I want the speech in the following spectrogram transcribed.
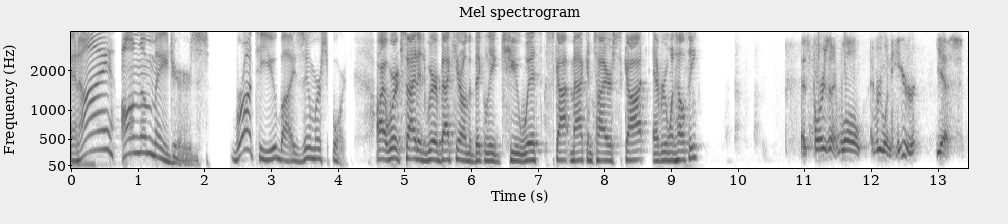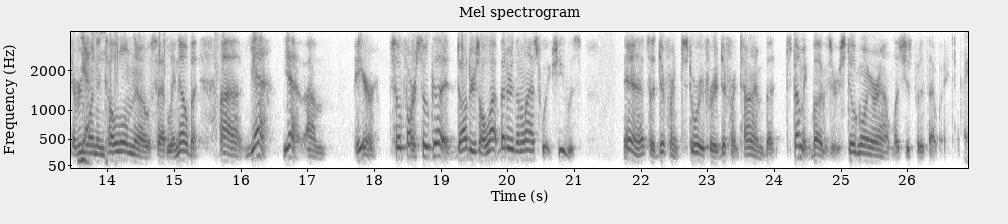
An eye on the majors. Brought to you by Zoomer Sport. All right, we're excited. We're back here on the Big League Chew with Scott McIntyre. Scott, everyone healthy? As far as I, well, everyone here, yes. Everyone yes. in total, no. Sadly, no. But uh, yeah, yeah. Um, here, so far so good. Daughter's a lot better than last week. She was yeah, that's a different story for a different time, but stomach bugs are still going around. Let's just put it that way.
